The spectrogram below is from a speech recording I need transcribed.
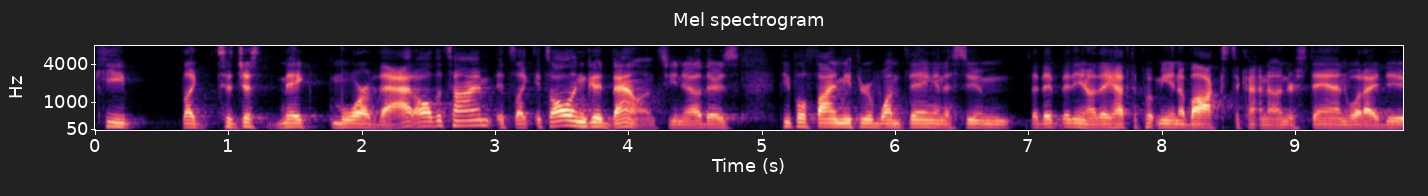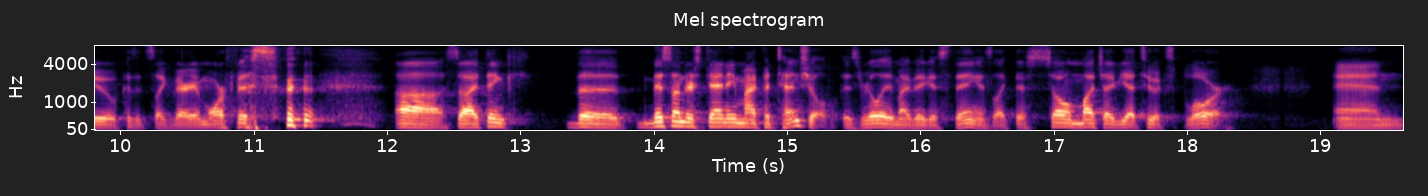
keep like to just make more of that all the time. It's like it's all in good balance you know? There's people find me through one thing and assume that you know they have to put me in a box to kind of understand what i do because it's like very amorphous. Uh, so i think the misunderstanding my potential is really my biggest thing is like there's so much i've yet to explore and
